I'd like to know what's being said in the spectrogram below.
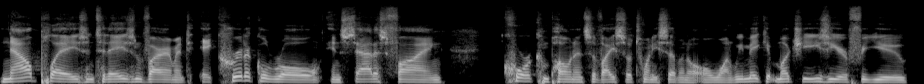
now plays in today's environment a critical role in satisfying core components of ISO 27001. We make it much easier for you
